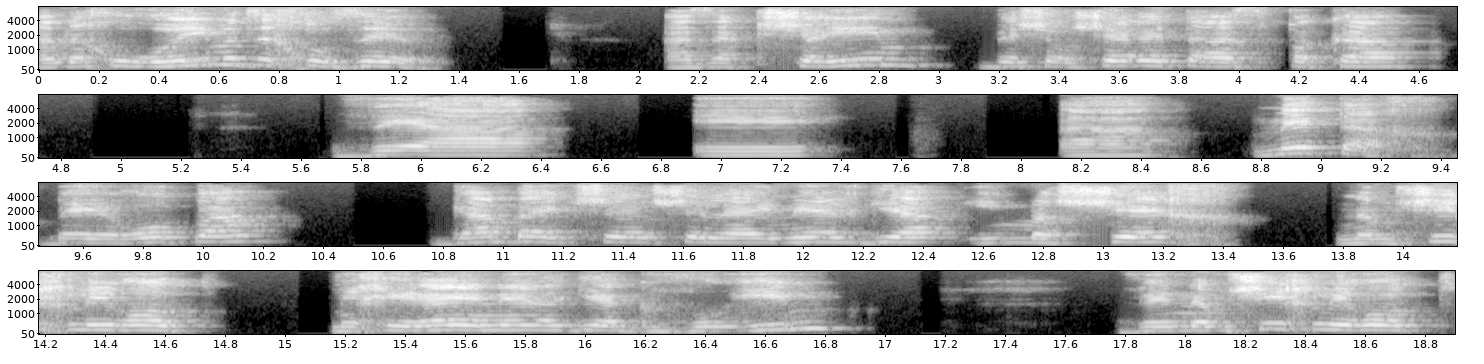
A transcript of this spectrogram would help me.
אנחנו רואים את זה חוזר. אז הקשיים בשרשרת האספקה והמתח אה, באירופה, גם בהקשר של האנרגיה, יימשך, נמשיך לראות מחירי אנרגיה גבוהים ונמשיך לראות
